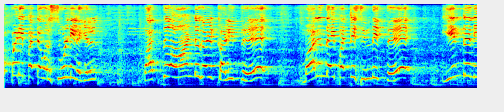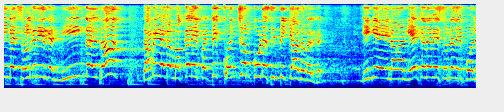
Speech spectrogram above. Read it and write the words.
அப்படிப்பட்ட ஒரு சூழ்நிலையில் பத்து ஆண்டுகள் கழித்து மருந்தை பற்றி சிந்தித்து இன்று நீங்கள் சொல்கிறீர்கள் நீங்கள் தான் தமிழக மக்களை பற்றி கொஞ்சம் கூட சிந்திக்காதவர்கள். இங்கே நான் ஏற்கனவே சொன்னதை போல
